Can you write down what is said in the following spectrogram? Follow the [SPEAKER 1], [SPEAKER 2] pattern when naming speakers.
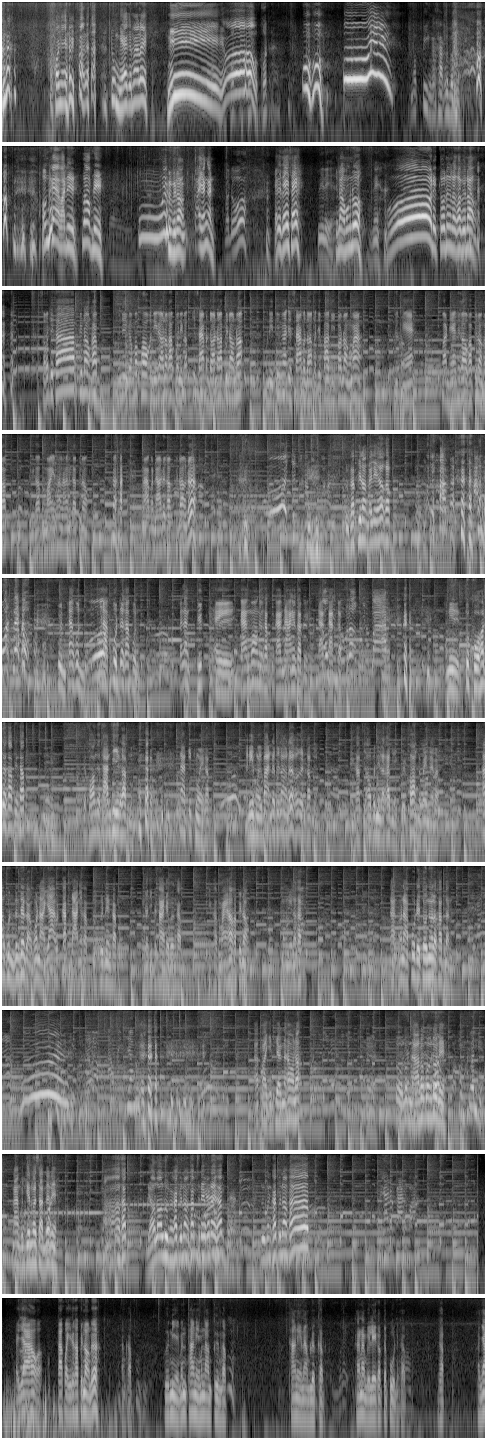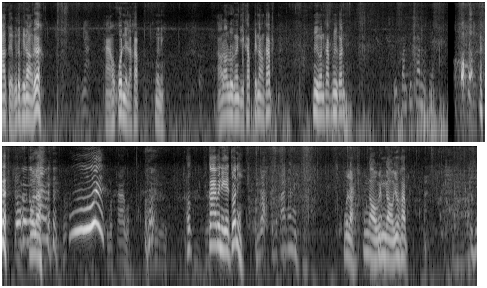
[SPEAKER 1] ขึ้นนะเอาคอใหญ่เลยพี่น้องเด้อตุ้มแหขึ้นมาเลย นี่โอ้
[SPEAKER 2] กด
[SPEAKER 1] โอ้โหอุ้ย
[SPEAKER 3] มาปิ้งคักๆเลยเบิ่ง
[SPEAKER 1] ของแท้วันนี้รอบนี้อุ้ยพี่น้องไปยังกัน
[SPEAKER 3] มาดู
[SPEAKER 1] ใส่ใส่ใส่
[SPEAKER 3] นี่ดิ
[SPEAKER 1] พี่น้องมึงดู
[SPEAKER 3] นี่
[SPEAKER 1] โอ้เด็กตัวหนึงแล้วครับพี่น้อง สวัสดีครับพี่น้องครับวันนี้ก็มาพอกันอีกแล้วนะครับวันนี้ครับอีสานบันดอนนะครับพี่น้องเนาะวันนี้ทีมงานอีสานบันดอนกับจะพาพี่พ่อน้องมาดึกแหบ้านแหคือเขาครับพี่น้องครับนี่ ครับไม้ทางหลังนี่ครับพี่น้อง หนาวกันหนาวด้วยครับพี่น้องเด้อ
[SPEAKER 3] โอ้ยเจ็บขา
[SPEAKER 1] คุณครับพี่น้องกันเลยแล้วครับ
[SPEAKER 3] สวัสดีครับทำหมดแล้ว
[SPEAKER 1] ฝุ่นข้างฝุ่น
[SPEAKER 3] โอ้
[SPEAKER 1] ขนาดฝุ่นนะครับฝุ่นกำลังตึกไอ้กลางมองอยู่ครับกลางดางอยู่ครับนี่ดาง
[SPEAKER 3] เอา
[SPEAKER 1] กัก
[SPEAKER 3] กิน
[SPEAKER 1] ครับ
[SPEAKER 3] ดูแล้วกินปลา
[SPEAKER 1] นี่ตุ๊กโคเขาด้วยครับนี่ครับนี่เจ้าของสถานที่นะครับนี่หน้าติดหวยครับ อันนี้หวยบ้านเด้อพี่น้องเด้อเขาเอิ้นครับนี่นี่ครับสิเอาไปนี่แหละครับนี่เป็นคล้องขึ้นไปนี่ครับ ทางคุณเรื่องๆกับหัวหน้าย่าเป็นกักดางนี่ครับอีกพื้นหนึงครับเดี๋ยวจะไปถ่ายให้เบิ่งครับนี่ครับไม้เฮาครับพี่น้องมองนี่แล้วครับนั่นหัวหน้าพูดได้ตัวนึงแล้วครับนั่นอาปลากินเทียงนะเฮาเนาะโตลมหนาวลมเบิ่งดูนี่
[SPEAKER 3] เพื่อนนี่
[SPEAKER 1] น้ำก็เย็นมาสั่นได้นี่เอาครับ เดี๋ยวรอลุ้นกันครับพี่น้องครับแสดงว่าได้ครับดูกันครับพี่น้องครับ ยาวอะกากไว้อยู่นะครับพี่น้องเด้อนะครับพื้นนี่มันทางนี้มันน้ำตื้นครับ ทางนี้น้ำลึกครับ ทางน้ำไปเลยกับตะปูนครับครับเอายาวเติบอยู่เด้อพี่น้องเด้อหาหกคนนี่แหละครับมื้อนี้เอารอลุ้นกันอีกครับพี่น้องครับฮือก่อนครับฮือก่อน
[SPEAKER 3] ตึกกันตึกกัน
[SPEAKER 1] โอ้ล่ะ
[SPEAKER 3] บ่ฆ่าบ่
[SPEAKER 1] กลายเป็นอีกไอ้ตัวนี่
[SPEAKER 3] ได้จะตายมั้ยนี่
[SPEAKER 1] โอ้ล่ะเงาเป็นเงาอยู่ครับ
